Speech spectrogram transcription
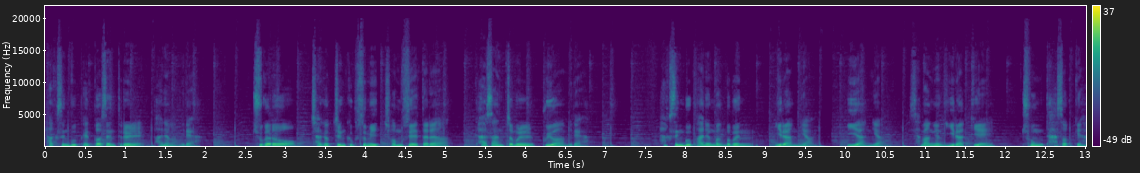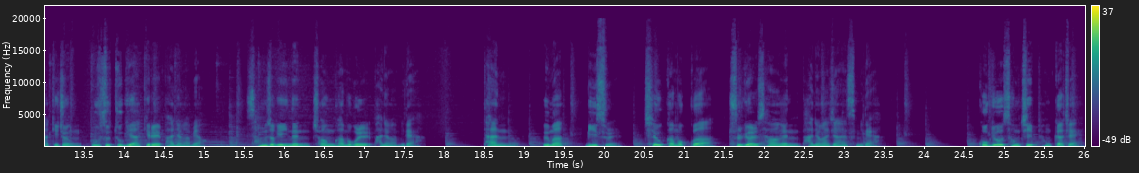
학생부 100%를 반영합니다. 추가로 자격증 급수 및 점수에 따라 가산점을 부여합니다. 학생부 반영 방법은 1학년, 2학년, 3학년 1학기에 총 5개 학기 중 우수 2개 학기를 반영하며 성적에 있는 정 과목을 반영합니다. 단, 음악, 미술, 체육 과목과 출결 상황은 반영하지 않습니다. 고교 성취 평가제,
